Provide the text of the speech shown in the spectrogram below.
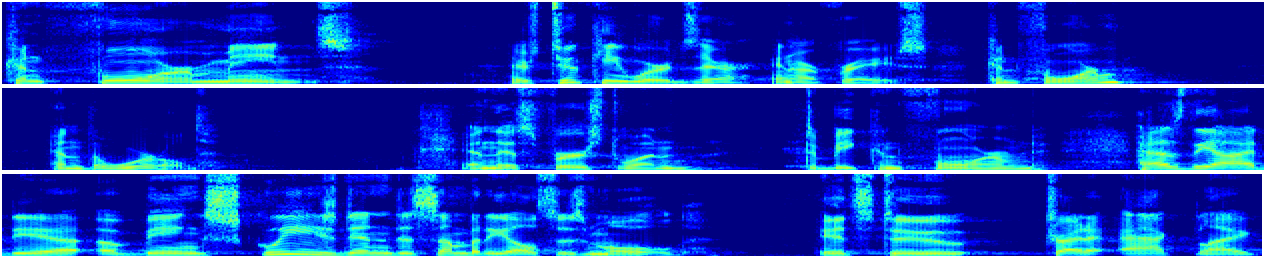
conform, means. There's two key words there in our phrase. Conform and the world. And this first one, to be conformed, has the idea of being squeezed into somebody else's mold. It's to try to act like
